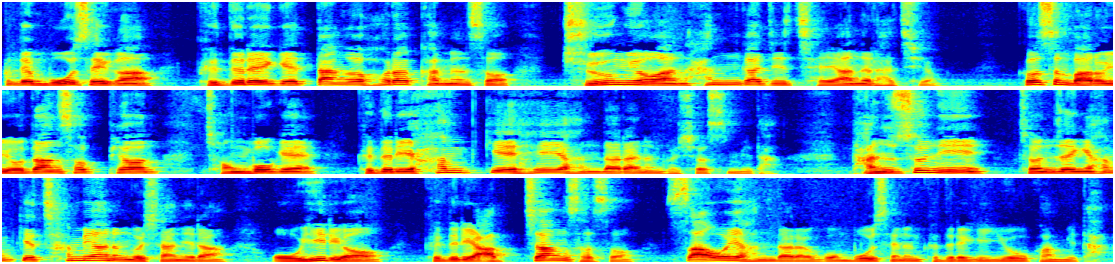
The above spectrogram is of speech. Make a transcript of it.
근데 모세가 그들에게 땅을 허락하면서 중요한 한 가지 제안을 하지요. 그것은 바로 요단 서편 정복에 그들이 함께 해야 한다라는 것이었습니다. 단순히 전쟁에 함께 참여하는 것이 아니라 오히려 그들이 앞장서서 싸워야 한다라고 모세는 그들에게 요구합니다.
